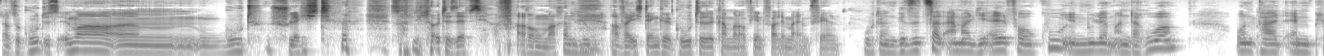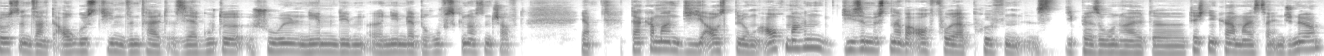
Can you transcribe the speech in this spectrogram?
Also gut ist immer ähm, gut, schlecht. Sollen die Leute selbst die Erfahrung machen. Aber ich denke, gute kann man auf jeden Fall immer empfehlen. Gut, dann sitzt halt einmal die LVQ in Mülheim an der Ruhr und halt M Plus in St. Augustin sind halt sehr gute Schulen neben dem, äh, neben der Berufsgenossenschaft. Ja, da kann man die Ausbildung auch machen. Diese müssten aber auch vorher prüfen, ist die Person halt äh, Techniker, Meister, Ingenieur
